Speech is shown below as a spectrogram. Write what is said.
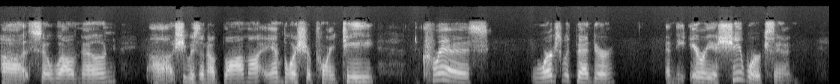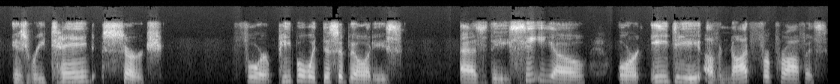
uh, so well known, uh, she was an Obama and Bush appointee. Chris works with Bender, and the area she works in is retained search for people with disabilities as the CEO or ED of not for profits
